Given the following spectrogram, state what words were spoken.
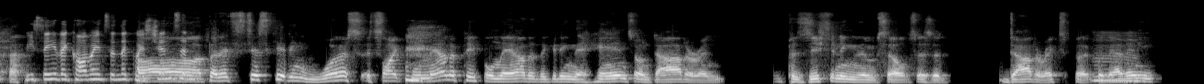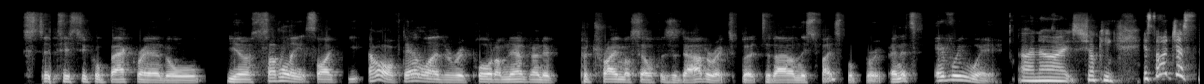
we see the comments and the questions. Oh, and, but it's just getting worse. It's like the amount of people now that are getting their hands on data and positioning themselves as a data expert without Mm. any statistical background or you know suddenly it's like oh i've downloaded a report i'm now going to portray myself as a data expert today on this facebook group and it's everywhere I know it's shocking. It's not just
